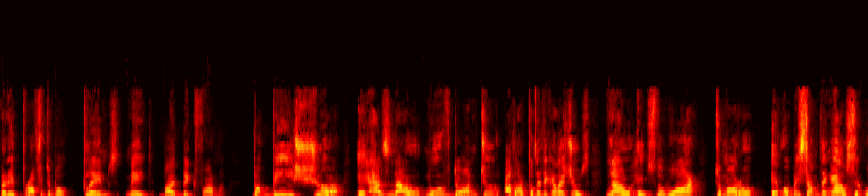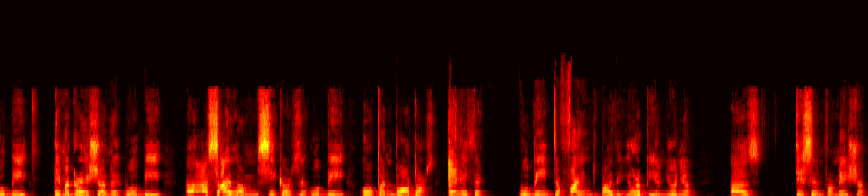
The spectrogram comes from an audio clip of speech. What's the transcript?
very profitable claims made by Big Pharma. But be sure it has now moved on to other political issues. Now it's the war. Tomorrow it will be something else. It will be immigration. It will be uh, asylum seekers. It will be open borders. Anything will be defined by the European Union as disinformation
